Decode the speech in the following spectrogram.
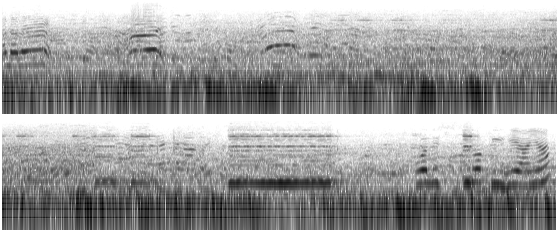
અરે પોલીસ ચોકી છે અહીંયા.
